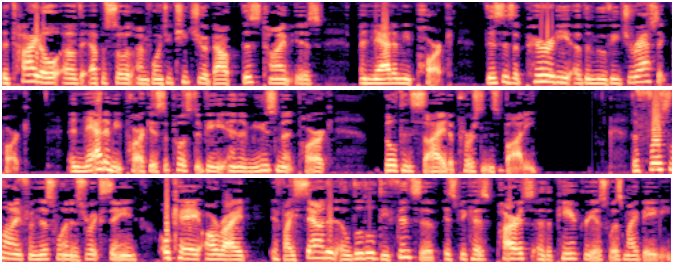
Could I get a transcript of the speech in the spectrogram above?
The title of the episode I'm going to teach you about this time is Anatomy Park. This is a parody of the movie Jurassic Park. Anatomy Park is supposed to be an amusement park built inside a person's body. The first line from this one is Rick saying, okay, all right, if I sounded a little defensive, it's because Pirates of the Pancreas was my baby.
